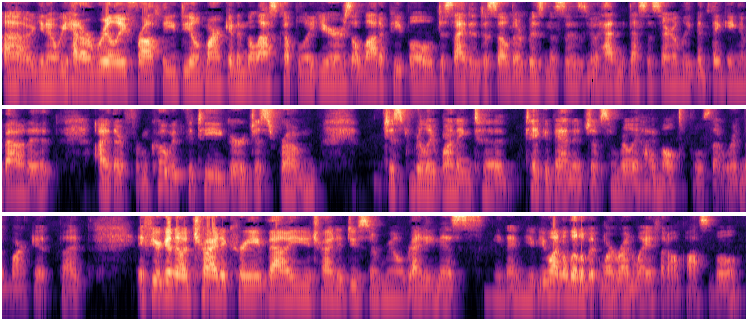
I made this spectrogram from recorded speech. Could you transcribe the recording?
Uh, you know, we had a really frothy deal market in the last couple of years. A lot of people decided to sell their businesses who hadn't necessarily been thinking about it, either from COVID fatigue or just from just really wanting to take advantage of some really high multiples that were in the market. But if you're going to try to create value, you try to do some real readiness, you know, you, you, want a little bit more runway if at all possible.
